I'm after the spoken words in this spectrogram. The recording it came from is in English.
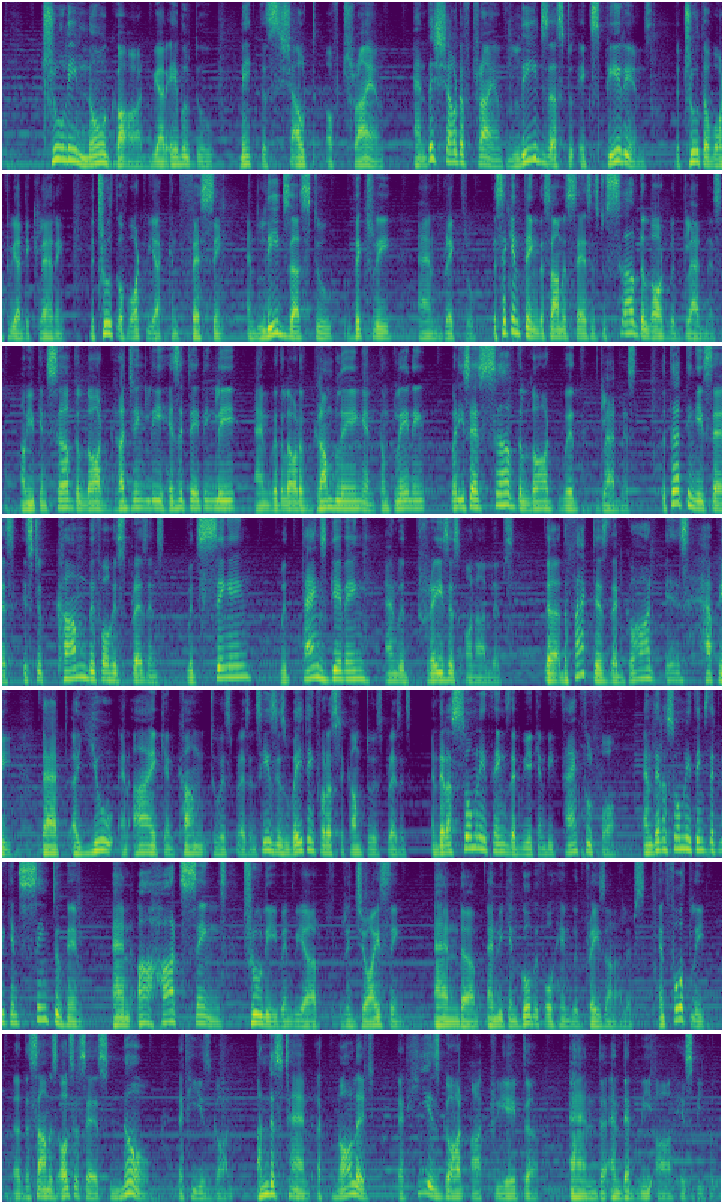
truly know God, we are able to make this shout of triumph. And this shout of triumph leads us to experience the truth of what we are declaring, the truth of what we are confessing, and leads us to victory and breakthrough. The second thing the psalmist says is to serve the Lord with gladness. Now, you can serve the Lord grudgingly, hesitatingly, and with a lot of grumbling and complaining, but he says, serve the Lord with gladness. The third thing he says is to come before his presence with singing, with thanksgiving, and with praises on our lips. The, the fact is that God is happy that uh, you and I can come to his presence. He's just waiting for us to come to his presence. And there are so many things that we can be thankful for. And there are so many things that we can sing to Him. And our heart sings truly when we are rejoicing. And, uh, and we can go before Him with praise on our lips. And fourthly, uh, the psalmist also says, Know that He is God. Understand, acknowledge that He is God, our Creator, and, uh, and that we are His people.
